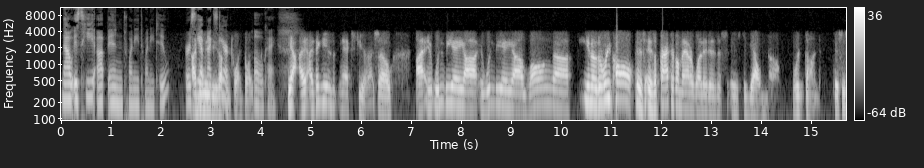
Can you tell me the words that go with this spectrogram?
Now, is he up in 2022? Or is I he up next he's year? Up in 2022. Oh, okay. Yeah, I, I think he is next year. So uh, it wouldn't be a uh, it wouldn't be a uh, long. Uh, you know, the recall is is a practical matter. What it is is, is to yell no. We're done this is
